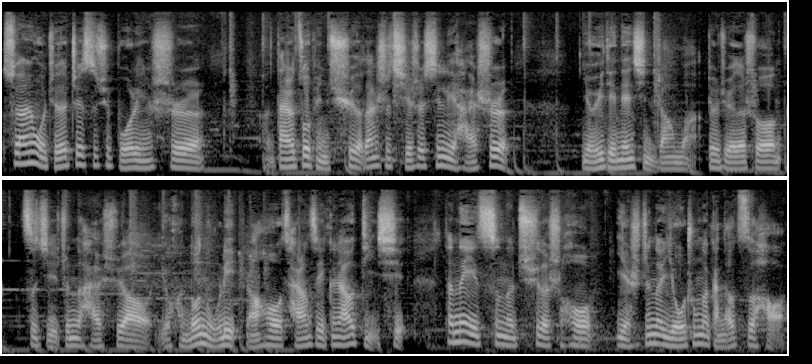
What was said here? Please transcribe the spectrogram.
虽然我觉得这次去柏林是带着作品去的，但是其实心里还是。有一点点紧张吧，就觉得说自己真的还需要有很多努力，然后才让自己更加有底气。但那一次呢，去的时候也是真的由衷的感到自豪，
